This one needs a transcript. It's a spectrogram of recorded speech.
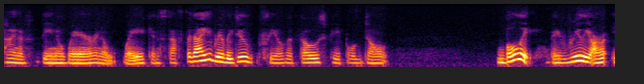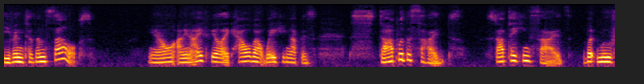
kind of being aware and awake and stuff. But I really do feel that those people don't bully. They really are even to themselves. You know, I mean, I feel like how about waking up is stop with the sides, stop taking sides, but move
